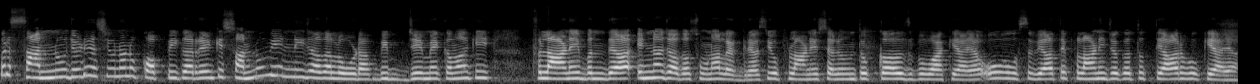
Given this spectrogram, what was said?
ਪਰ ਸਾਨੂੰ ਜਿਹੜੇ ਅਸੀਂ ਉਹਨਾਂ ਨੂੰ ਕਾਪੀ ਕਰ ਰਹੇ ਹਾਂ ਕਿ ਸਾਨੂੰ ਵੀ ਇੰਨੀ ਜ਼ਿਆਦਾ ਲੋੜ ਆ ਵੀ ਜੇ ਮੈਂ ਕਹਾਂ ਕਿ ਫਲਾਣੇ ਬੰਦਾ ਇੰਨਾ ਜ਼ਿਆਦਾ ਸੋਹਣਾ ਲੱਗ ਰਿਹਾ ਸੀ ਉਹ ਫਲਾਣੇ ਸੈਲੂਨ ਤੋਂ ਕਰਲਸ ਪਵਾ ਕੇ ਆਇਆ ਉਹ ਉਸ ਵਿਆਹ ਤੇ ਫਲਾਣੀ ਜਗ੍ਹਾ ਤੋਂ ਤਿਆਰ ਹੋ ਕੇ ਆਇਆ।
